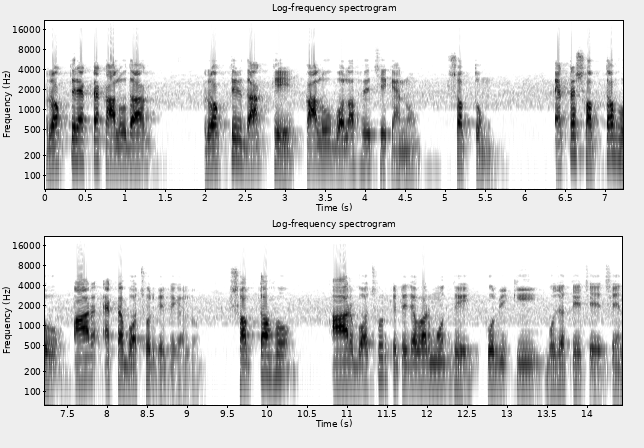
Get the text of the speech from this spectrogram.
রক্তের একটা কালো দাগ, রক্তের দাগকে কালো বলা হয়েছে কেন? সপ্তম। একটা সপ্তাহ আর একটা বছর কেটে গেল। সপ্তাহ আর বছর কেটে যাওয়ার মধ্যে কবি কি বোঝাতে চেয়েছেন?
